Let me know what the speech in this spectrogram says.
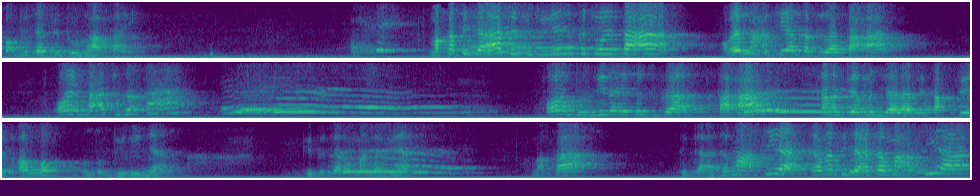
kok bisa didurhakai? Maka tidak ada di dunia ini kecuali taat. Orang maksiat adalah taat. Orang taat juga taat. Orang berzina itu juga taat karena dia menjalani takdir Allah untuk dirinya. Gitu cara mandangnya. Maka tidak ada maksiat karena tidak ada maksiat.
